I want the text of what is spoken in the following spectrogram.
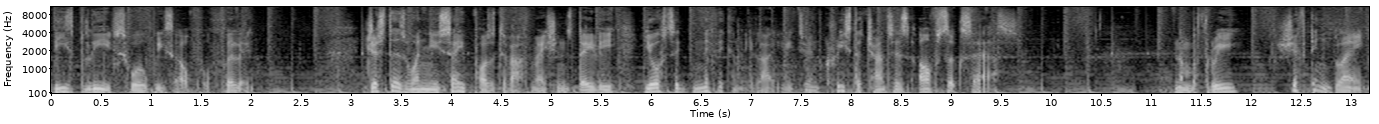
these beliefs will be self-fulfilling. Just as when you say positive affirmations daily, you're significantly likely to increase the chances of success. Number 3. Shifting blame.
